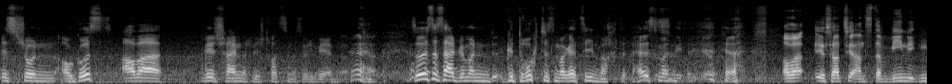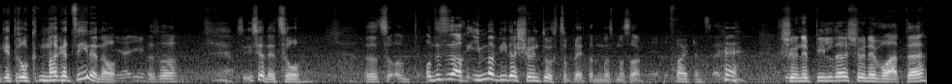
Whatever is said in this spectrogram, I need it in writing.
ist schon August, aber wir schreiben natürlich trotzdem was über die WM. So ist es halt, wenn man ein gedrucktes Magazin macht. Da ist man, ja. Aber ihr seid ja eines der wenigen gedruckten Magazine noch. Also, es ist ja nicht so. Also, so- und- und es ist auch immer wieder schön durchzublättern, muss man sagen. Freut uns. Schöne Bilder, schöne Worte,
